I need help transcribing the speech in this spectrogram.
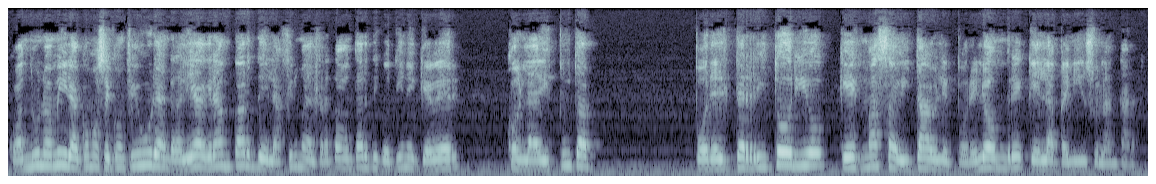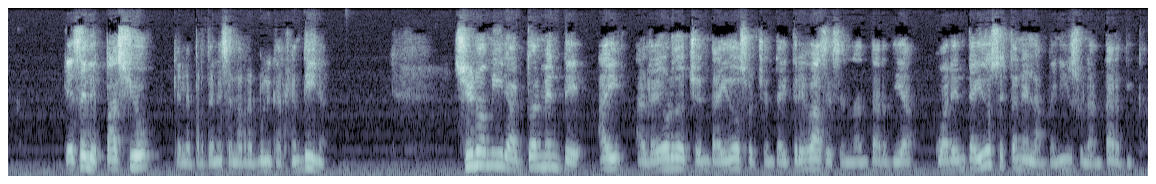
cuando uno mira cómo se configura, en realidad gran parte de la firma del Tratado Antártico tiene que ver con la disputa por el territorio que es más habitable por el hombre, que es la península antártica, que es el espacio que le pertenece a la República Argentina. Si uno mira, actualmente hay alrededor de 82, 83 bases en la Antártida, 42 están en la península antártica,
